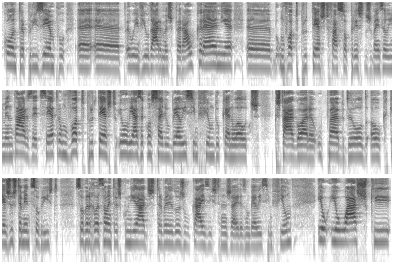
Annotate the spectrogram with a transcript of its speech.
contra, por exemplo, uh, uh, o envio de armas para a Ucrânia, um voto de protesto face ao preço dos bens alimentares, etc. Um voto de protesto, eu aliás aconselho o belíssimo filme do Ken Loach, que está agora, o Pub de Old Oak, que é justamente sobre isto, sobre a relação entre as comunidades trabalhadores locais e estrangeiras, um belíssimo filme. Eu, eu acho que,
